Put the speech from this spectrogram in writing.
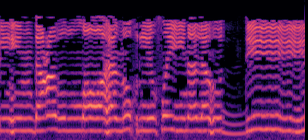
بهم دعوا الله مخلصين له الدين.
